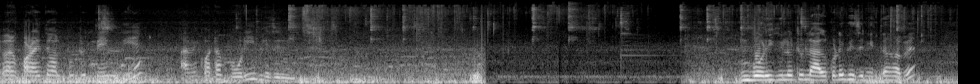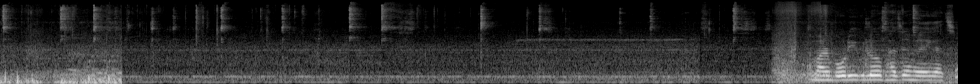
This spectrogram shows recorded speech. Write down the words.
এবার কড়াইতে অল্প একটু তেল দিয়ে আমি কটা বড়ি ভেজে নিচ্ছি। বড়িগুলো একটু লাল করে ভেজে নিতে হবে। আমার বড়িগুলো ভাজা হয়ে গেছে।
